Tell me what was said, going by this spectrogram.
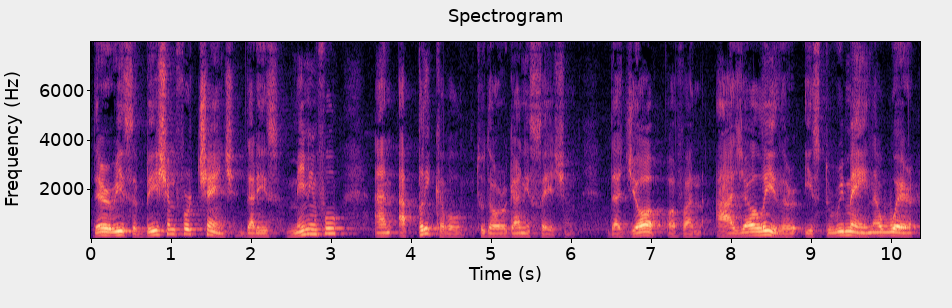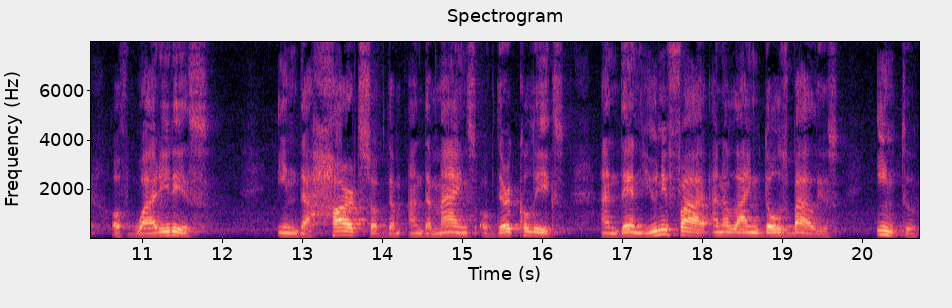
There is a vision for change that is meaningful and applicable to the organization. The job of an agile leader is to remain aware of what it is in the hearts of them and the minds of their colleagues and then unify and align those values into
